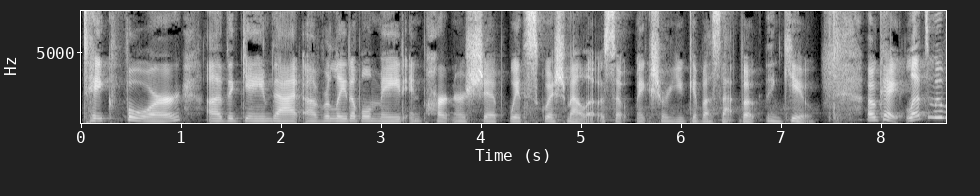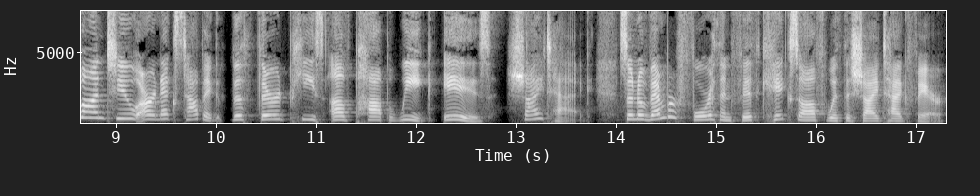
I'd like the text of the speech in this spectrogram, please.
Take Four, uh, the game that uh, Relatable made in partnership with Squishmallows. So make sure you give us that vote. Thank you. Okay, let's move on to our next topic. The third piece of Pop Week is ChiTAG. So November 4th and 5th kicks off with the ChiTAG Fair.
